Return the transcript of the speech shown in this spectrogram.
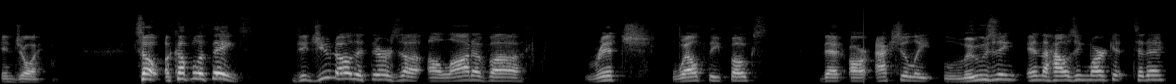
Enjoy. So, a couple of things. Did you know that there's a, a lot of uh, rich, wealthy folks that are actually losing in the housing market today?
